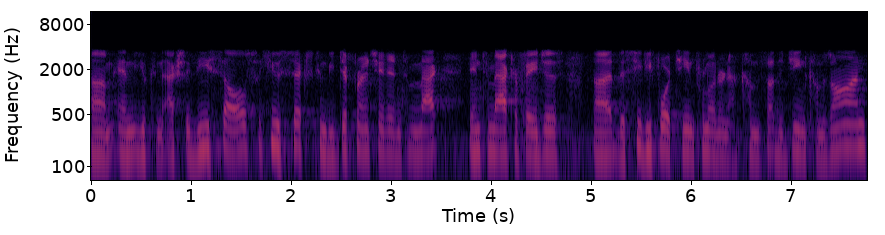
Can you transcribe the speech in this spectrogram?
Um, and you can actually, these cells, HUES 6, can be differentiated into, mac, into macrophages. Uh, the CD14 promoter now comes on, the gene comes on.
